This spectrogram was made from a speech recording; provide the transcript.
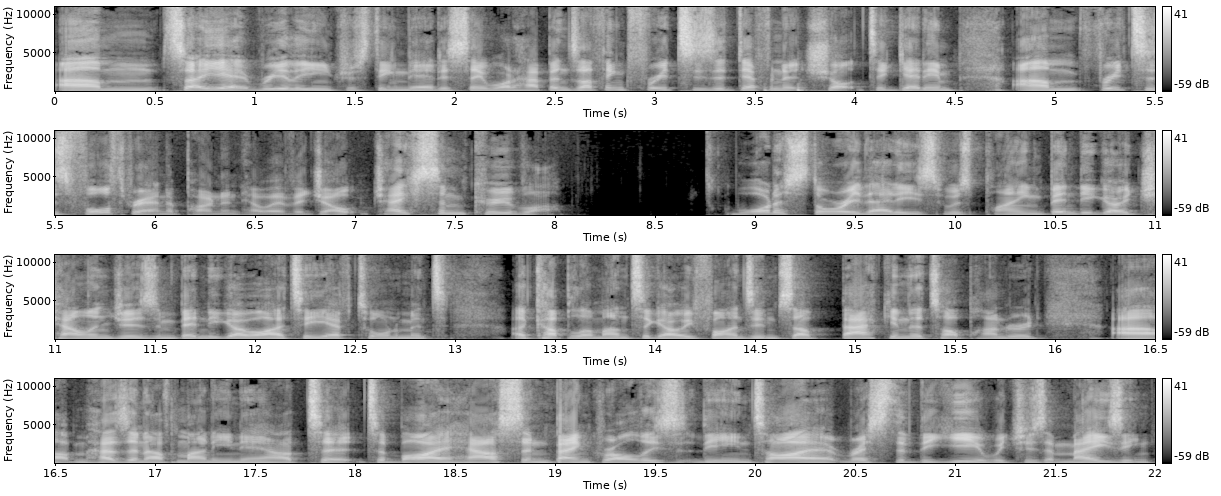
Um, so yeah, really interesting there to see what happens. I think Fritz is a definite shot to get him. Um, Fritz's fourth round opponent, however, Joel Jason Kubler. What a story that is. Was playing Bendigo Challenges and Bendigo ITF tournaments a couple of months ago. He finds himself back in the top 100, um, has enough money now to, to buy a house and bankroll his, the entire rest of the year, which is amazing.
